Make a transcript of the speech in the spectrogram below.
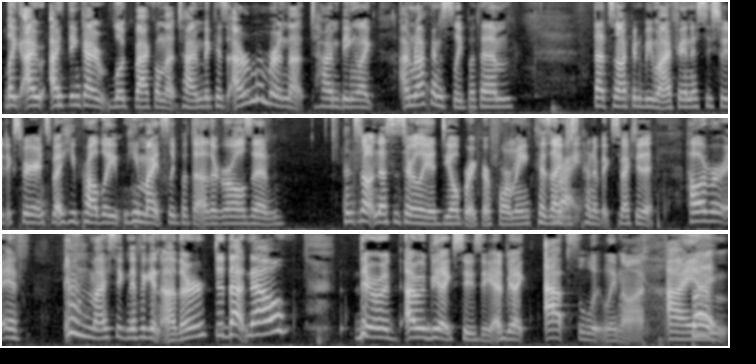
like I I think I look back on that time because I remember in that time being like I'm not going to sleep with him that's not going to be my fantasy suite experience, but he probably he might sleep with the other girls and it's not necessarily a deal breaker for me because I right. just kind of expected it. However, if my significant other did that now, there would I would be like Susie. I'd be like, absolutely not. I but, am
